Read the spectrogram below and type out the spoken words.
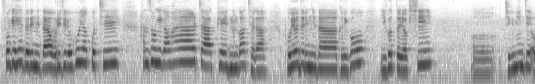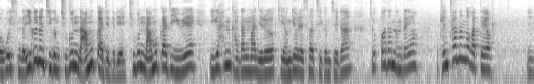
소개해 드립니다. 우리 집에 호야꽃이 한 송이가 활짝 피어 있는 거 제가 보여드립니다. 그리고 이것도 역시 어, 지금 현재 오고 있습니다. 이거는 지금 죽은 나뭇가지들이에요. 죽은 나뭇가지 이후에 이게 한 가닥만 이렇게 연결해서 지금 제가 쭉 뻗었는데요. 괜찮은 것 같아요. 예,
